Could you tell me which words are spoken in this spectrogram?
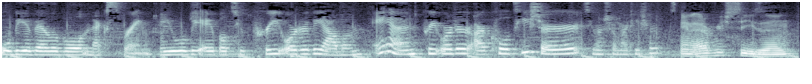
will be available next spring. You will be able to pre-order the album and pre-order our cool t-shirts. You wanna show our t-shirts? And every season,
